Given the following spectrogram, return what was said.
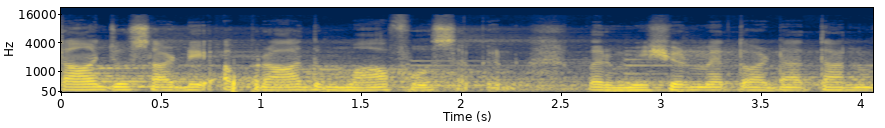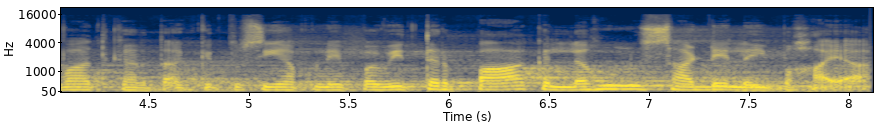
ਤਾਂ ਜੋ ਸਾਡੇ ਅਪਰਾਧ ਮਾਫ ਹੋ ਸਕਣ। ਪਰਮੇਸ਼ਰ ਮੈਂ ਤੁਹਾਡਾ ਧੰਨਵਾਦ ਕਰਦਾ ਕਿ ਤੁਸੀਂ ਆਪਣੇ ਪਵਿੱਤਰ ਪਾਕ ਲਹੂ ਨੂੰ ਸਾਡੇ ਲਈ ਬਹਾਇਆ।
